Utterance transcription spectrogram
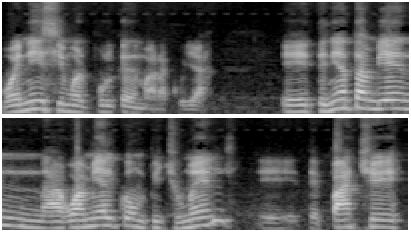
Buenísimo el pulque de maracuyá. Eh, tenía también aguamiel con pichumel, eh, tepache,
